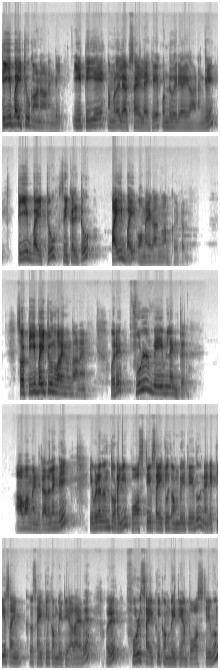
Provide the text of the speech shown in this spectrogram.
ടി ബൈ ടു കാണുകയാണെങ്കിൽ ഈ ടി എ നമ്മൾ ലെഫ്റ്റ് സൈഡിലേക്ക് കൊണ്ടുവരികയാണെങ്കിൽ T by two equal to pi by omega എന്ന് നമുക്ക് കിട്ടും. സോ ടി ബൈ ടു എന്ന് പറയുന്നത് എന്താണ്? ഒരു ഫുൾ വേവ് ലെങ്ത് ആവാൻ വേണ്ടിയിട്ട്. അതല്ലെങ്കിൽ ഇവിടെ നിന്ന് തുടങ്ങി പോസിറ്റീവ് സൈക്കിൾ കംപ്ലീറ്റ് ചെയ്തു നെഗറ്റീവ് സൈക്കിൾ കംപ്ലീറ്റ് ചെയ്യുക. അതായത് ഒരു ഫുൾ സൈക്കിൾ കംപ്ലീറ്റ് ചെയ്യാൻ പോസിറ്റീവും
